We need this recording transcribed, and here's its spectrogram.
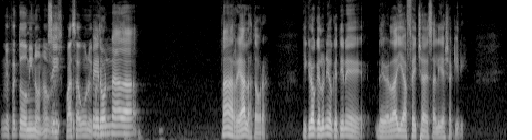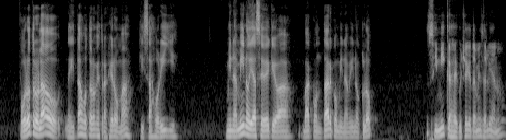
un efecto dominó, ¿no? Sí, pasa uno y pero nada, nada real hasta ahora. Y creo que el único que tiene de verdad ya fecha de salida es Shakiri. Por otro lado, necesitas votar a un extranjero más, quizás Origi. Minamino ya se ve que va, va a contar con Minamino Club. Simicas, escuché que también salía, ¿no?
